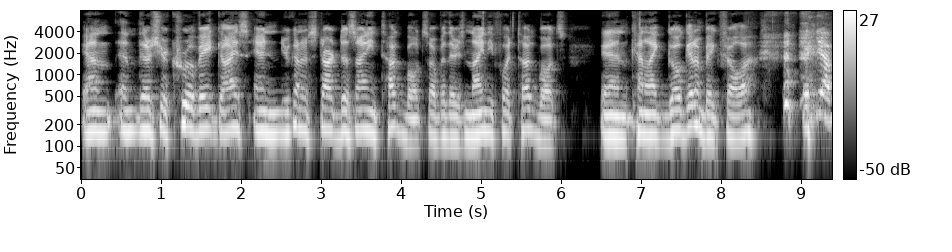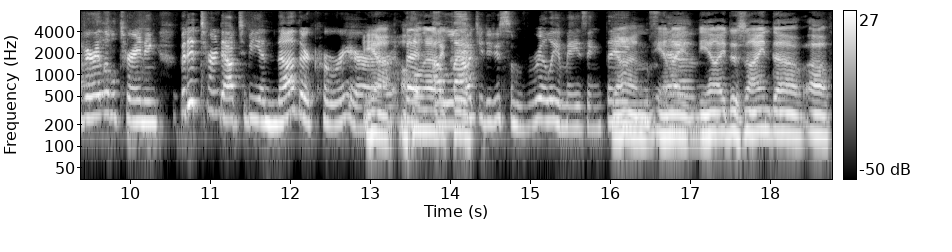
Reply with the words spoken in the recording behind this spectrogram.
And, and there's your crew of eight guys. And you're going to start designing tugboats over there's 90 foot tugboats and kind of like go get him big fella. yeah, very little training, but it turned out to be another career Yeah, a that allowed nother you to do some really amazing things. Yeah, and, and, I yeah I designed uh, uh,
